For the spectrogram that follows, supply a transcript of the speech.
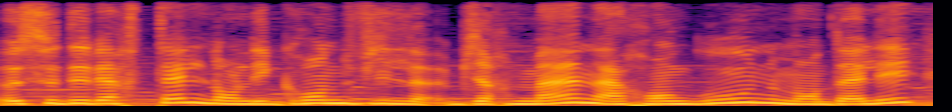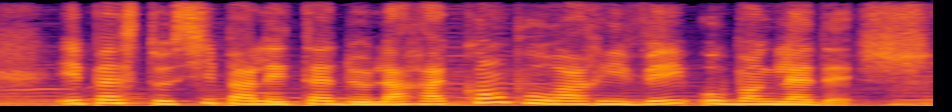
euh, se déversent-elles dans les grandes villes birmanes, à Rangoon, Mandalay et passent aussi par l'état de l'Arakan pour arriver au Bangladesh.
